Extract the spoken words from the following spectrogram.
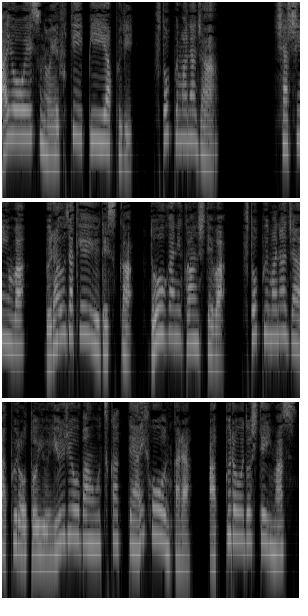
iOS の FTP アプリ、フトップマナジャー。写真は、ブラウザ経由ですか？動画に関しては、フトップマナジャープロという有料版を使って iPhone からアップロードしています。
